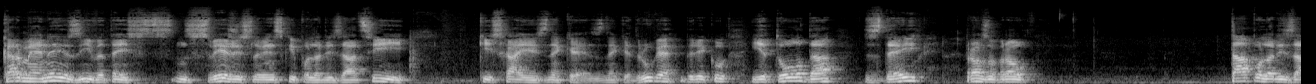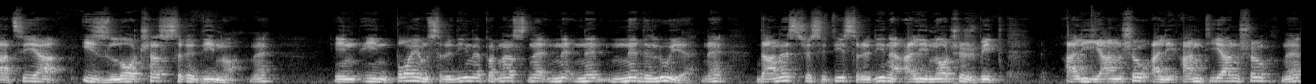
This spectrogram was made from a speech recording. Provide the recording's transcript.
Kar mene jezi v tej sveži slovenski polarizaciji, ki izhaja iz neke, iz neke druge, bi rekel, je to, da zdaj pravzaprav ta polarizacija izloča sredino. Ne? In, in pojem sredine pri nas ne, ne, ne, ne deluje. Ne? Danes, če si ti sredina ali nočeš biti ali Janšov ali anti-Janšov, e,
